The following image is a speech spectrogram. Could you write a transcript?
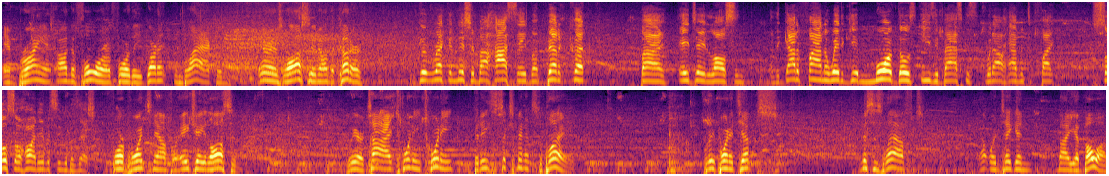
and Bryant on the floor for the Garnet and Black. And there is Lawson on the cutter. Good recognition by Haase, but better cut by A.J. Lawson. And they got to find a way to get more of those easy baskets without having to fight so, so hard every single possession. Four points now for A.J. Lawson. We are tied 20-20 beneath six minutes to play. Three-point attempts. Misses left. That one taken by Yeboah.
